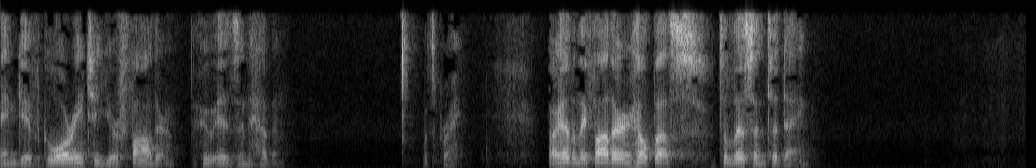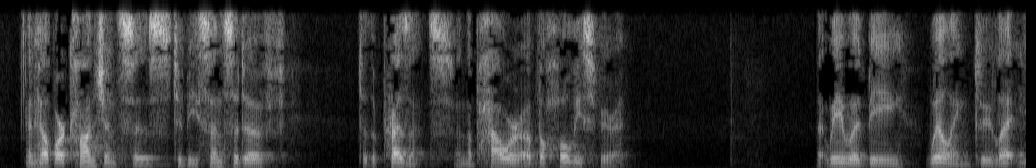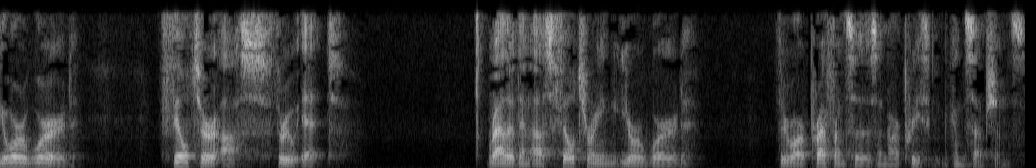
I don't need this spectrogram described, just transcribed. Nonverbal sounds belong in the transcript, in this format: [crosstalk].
and give glory to your Father who is in heaven. Let's pray. Our Heavenly Father, help us to listen today. And help our consciences to be sensitive to the presence and the power of the Holy Spirit. That we would be willing to let your word filter us through it rather than us filtering your word through our preferences and our preconceptions.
